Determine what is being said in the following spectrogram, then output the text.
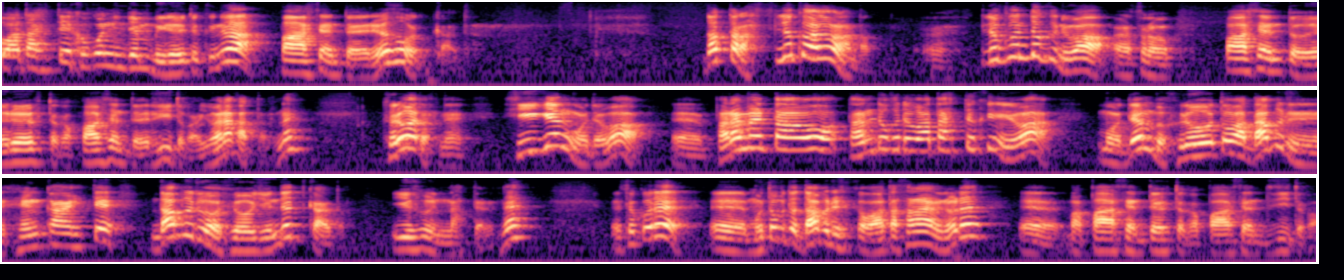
を渡して、ここに全部入れるときには、パーセント LF を使う。だったら、出力はどうなんだ？出力の時には、その、パーセント LF とかパーセント LG とか言わなかったんですね。それはですね、C 言語では、えー、パラメータを単独で渡すときには、もう全部フロートはダブルに変換して、ダブルを標準で使うというふうになってるんですね。そこで、えー、もともとダブルしか渡さないので、えー、まあ、パーセント F とかパーセント G とか、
